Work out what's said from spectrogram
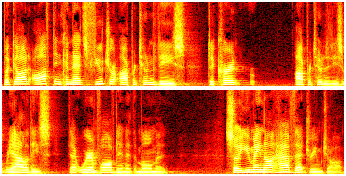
But God often connects future opportunities to current opportunities and realities that we're involved in at the moment. So you may not have that dream job.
